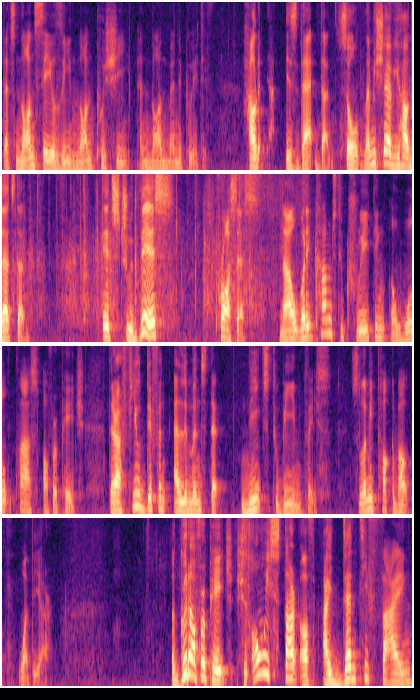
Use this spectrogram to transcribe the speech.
that's non-salesy, non-pushy, and non-manipulative. How is that done? So let me share with you how that's done. It's through this process. Now, when it comes to creating a world-class offer page, there are a few different elements that needs to be in place. So let me talk about what they are. A good offer page should always start off identifying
